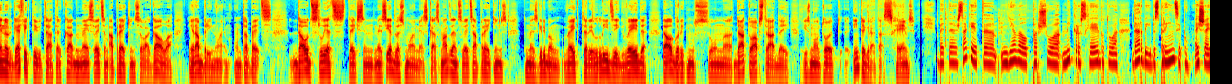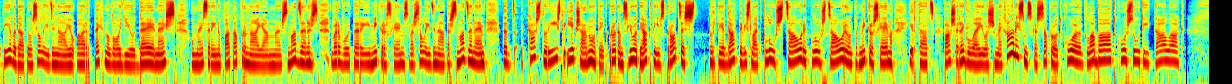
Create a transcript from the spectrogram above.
energoefektivitāte, ar kādu mēs veicam aprēķinu savā galvā, ir apbrīnojama. Un tāpēc daudzas lietas, teiksim, mēs iedvesmojamies, kā smadzenes veic aprēķinus, tad mēs gribam veikt arī līdzīga veida algoritmus un datu apstrādēji, izmantojot integrētās schēmas. Bet eh, sakiet, eh, ja vēl par šo mikroshēmu, to darbības principu, es šeit ievadā to salīdzināju ar tehnoloģiju DNS, un mēs arī nu pat aprunājām eh, smadzenes, varbūt arī mikroshēmas var salīdzināt ar smadzenēm, tad kas tur īsti iekšā notiek? Protams, ļoti aktīvs process tur tie dati visu laiku plūst cauri, plūst cauri, un tad mikroshēma ir tāds pašregulējošs mehānisms, kas saprot, ko glabāt, ko sūtīt tālāk.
